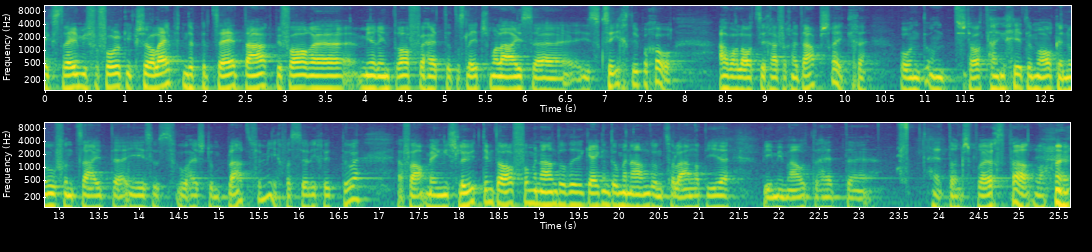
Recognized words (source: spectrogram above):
extreme Verfolgung schon erlebt und etwa zehn Tage bevor äh, wir ihn getroffen hat, er das letzte Mal eins äh, ins Gesicht bekommen. Aber er lässt sich einfach nicht abschrecken und, und steht eigentlich jeden Morgen auf und sagt, äh, Jesus, wo hast du einen Platz für mich? Was soll ich heute tun? Er fährt manchmal Leute im Dorf umeinander oder in der Gegend umeinander und solange er die bei ihm im Auto hat, äh, hat er einen Gesprächspartner.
